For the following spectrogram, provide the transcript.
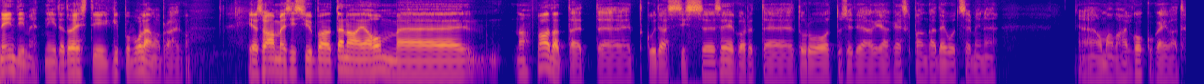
nendime, et nii ta tõesti kipub olema praegu. ja saame siis juba täna ja homme noh, vaadata, et, et kuidas siis seekord turuootused ja, ja Keskpanga tegutsemine Äh, omavahel kokku käivad.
